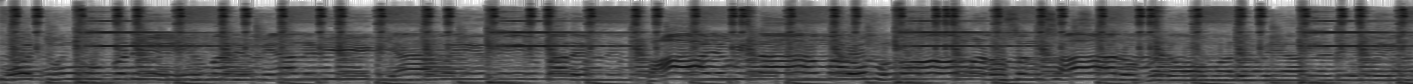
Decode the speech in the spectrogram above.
ખોટું પડે મારી મેલડી, ક્યાં વહી મારે? ભાઈ વિના મારો ભૂલો, મારો સંસાર પડો મારી મેલડી.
